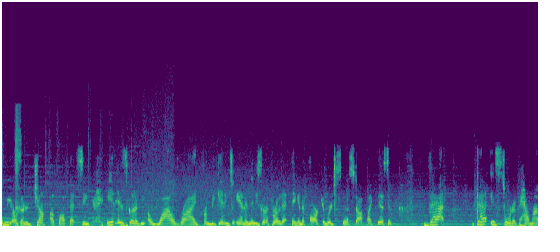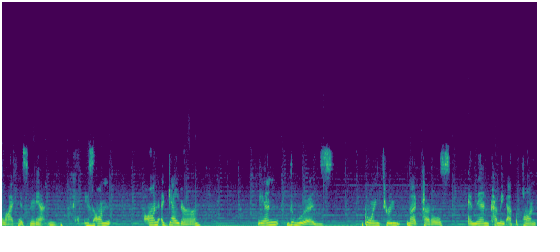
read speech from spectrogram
We are going to jump up off that seat. It is going to be a wild ride from beginning to end, and then he's going to throw that thing in the park, and we're just going to stop like this. And that that is sort of how my life has been. Is mm-hmm. on on a gator in the woods, going through mud puddles, and then coming up upon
